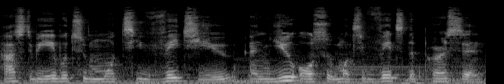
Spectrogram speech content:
has to be able to motivate you, and you also motivate the person.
